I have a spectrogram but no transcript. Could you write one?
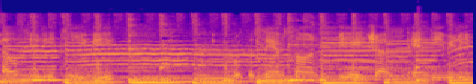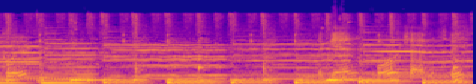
LCD TV with the Samsung VHS and DVD player. Again, more cabinet space.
